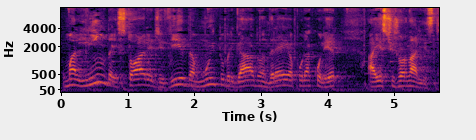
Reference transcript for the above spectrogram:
uma linda história de vida. Muito obrigado, Andréia, por acolher a este jornalista.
